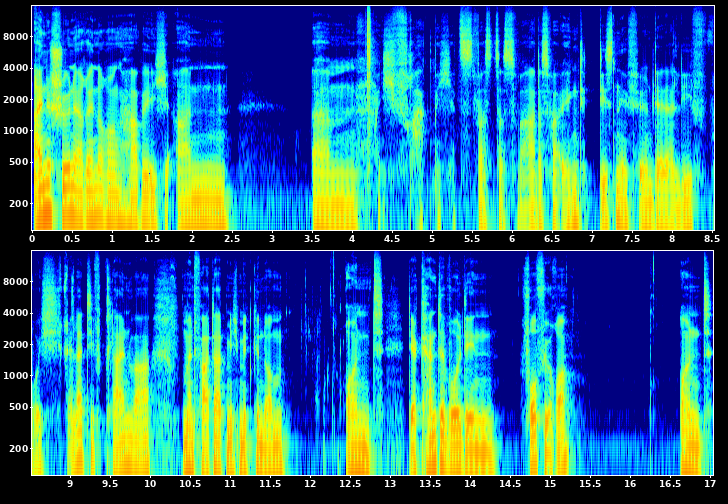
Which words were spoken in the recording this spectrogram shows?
eine schöne Erinnerung habe ich an, ähm, ich frage mich jetzt, was das war. Das war irgendein Disney-Film, der da lief, wo ich relativ klein war. mein Vater hat mich mitgenommen und der kannte wohl den Vorführer und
